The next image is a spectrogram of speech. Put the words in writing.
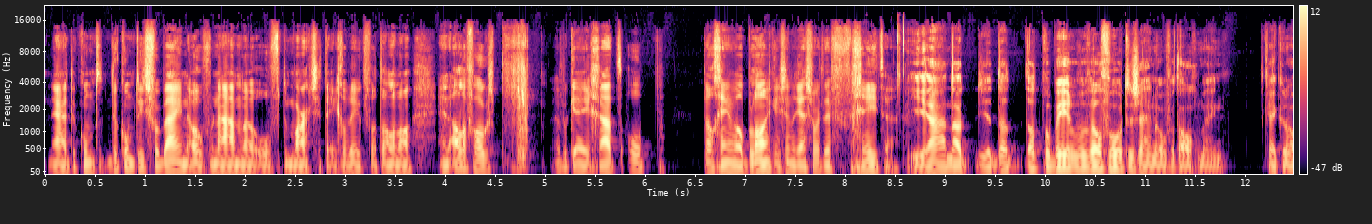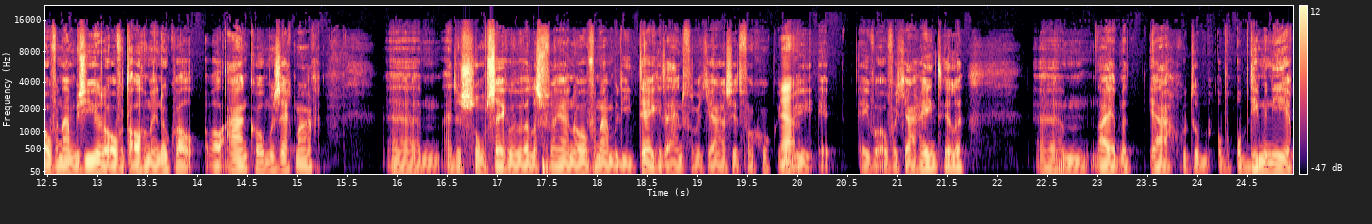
nou ja, er, komt, er komt iets voorbij, een overname of de markt zit tegen weet ik wat allemaal. En alle focus, pff, huppakee, gaat op datgene wat belangrijk is en de rest wordt even vergeten. Ja, nou, dat, dat proberen we wel voor te zijn over het algemeen. Kijk, een overname zie je er over het algemeen ook wel, wel aankomen, zeg maar. Ehm, dus soms zeggen we wel eens van ja, een overname die tegen het eind van het jaar zit, van goh, kunnen Ja. we die even over het jaar heen tillen. Ehm, nou ja, met, ja, goed, op, op, op die manier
